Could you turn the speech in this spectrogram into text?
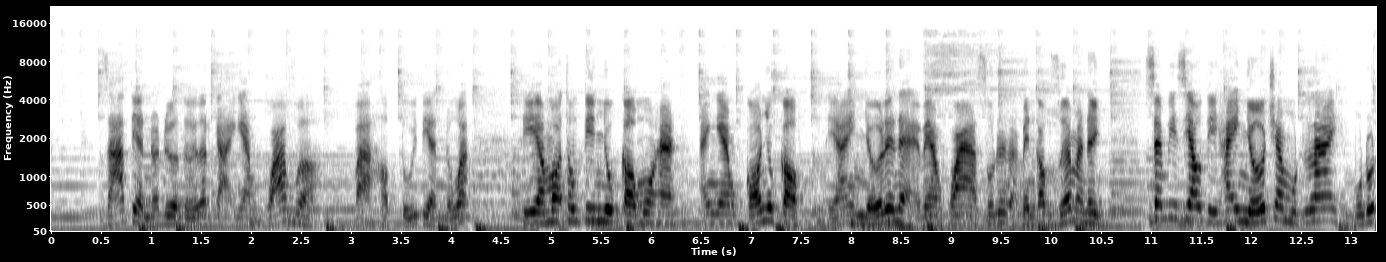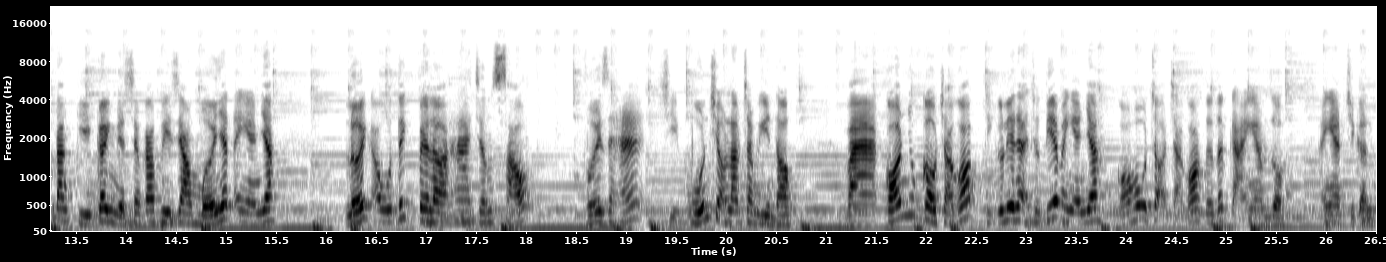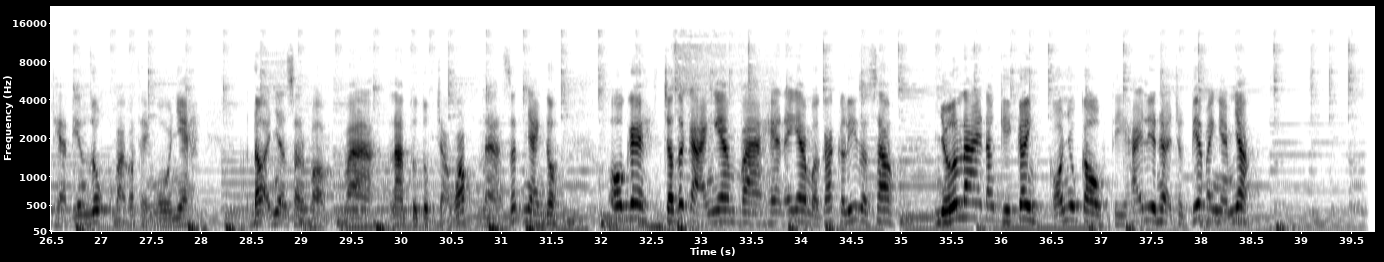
Giá tiền nó đưa tới tất cả anh em quá vừa và hợp túi tiền đúng không ạ? Thì à, mọi thông tin nhu cầu mua hàng, anh em có nhu cầu thì hãy nhớ liên hệ với em qua số điện thoại bên góc dưới màn hình. Xem video thì hãy nhớ cho em một like, một nút đăng ký kênh để xem các video mới nhất anh em nhé. Lưới Autic PL 2.6 với giá chỉ 4 triệu 500 nghìn thôi. Và có nhu cầu trả góp thì cứ liên hệ trực tiếp anh em nhé. Có hỗ trợ trả góp tới tất cả anh em rồi. Anh em chỉ cần thẻ tiến dụng và có thể ngồi nhà đợi nhận sản phẩm và làm thủ tục trả góp là rất nhanh thôi. Ok, chào tất cả anh em và hẹn anh em ở các clip lần sau. Nhớ like, đăng ký kênh, có nhu cầu thì hãy liên hệ trực tiếp anh em nhé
